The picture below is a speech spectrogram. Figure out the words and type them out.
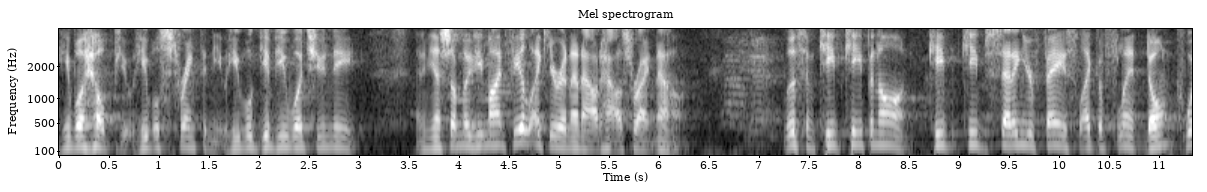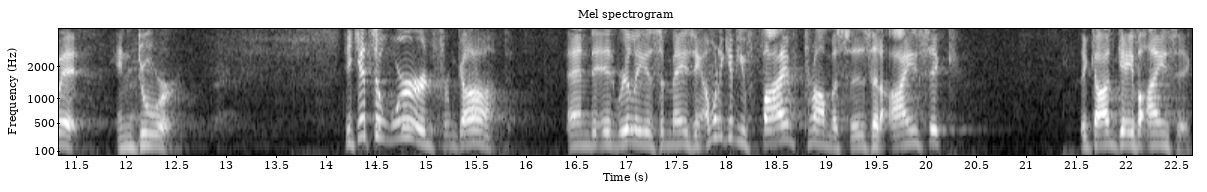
He will help you, He will strengthen you, He will give you what you need. And yes, some of you might feel like you're in an outhouse right now. Listen, keep keeping on. Keep keep setting your face like a flint. Don't quit. Endure. He gets a word from God. And it really is amazing. I want to give you five promises that Isaac, that God gave Isaac,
